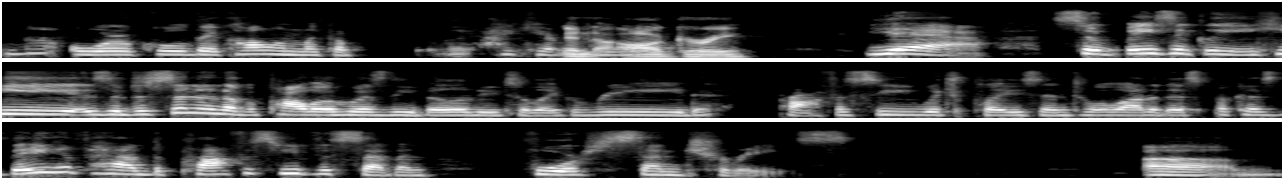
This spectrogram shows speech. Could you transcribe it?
not oracle. They call him like a I can't remember. an remember. augury. Yeah. So basically, he is a descendant of Apollo who has the ability to like read prophecy, which plays into a lot of this because they have had the prophecy of the seven for centuries um,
